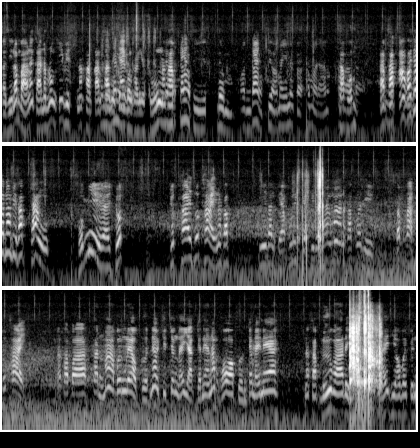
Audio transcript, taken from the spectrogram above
ก็สิลำบากในการดำรงชีวิตนะครับ การค่าใช้จ่ายค่อนข้างจะสูงนะครับ กำลังสีเริ่มอ่อนด่างเชื่อไหมมันก็ธรรมดาเนาะครับผม ครับครับเอาขอเชิญนะพี่ครับช่างผมมีจุด จุดท้ายสุดท้ายนะครับที่ท่านแขกผู้มีเกียรติที่เดินทางมานะครับเพื่อที่สัมภาษณ์สุดท้ายนะครับว่าท่านมาเบิ่งแล้วเกิดแนวคิดจังไหนอยากจะแนะนำพอเปิ่งจังไหนแน่นะครับ หรือว่าได้ไหนที่เอาไปเป็น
